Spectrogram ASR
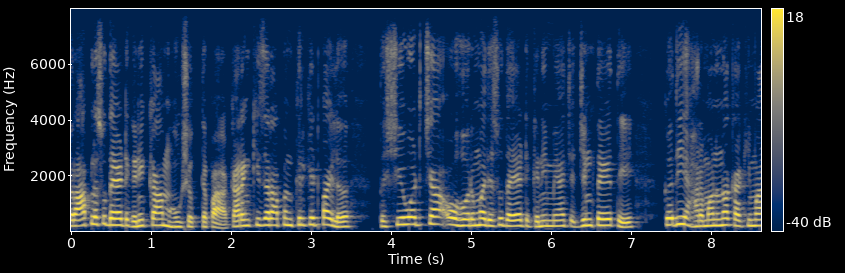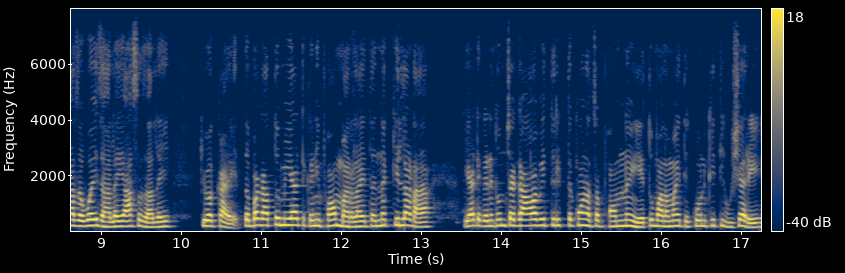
तर आपलंसुद्धा या ठिकाणी काम होऊ शकतं पहा. कारण की जर आपण क्रिकेट पाहिलं तर शेवटच्या ओव्हरमध्ये सुद्धा या ठिकाणी मॅच जिंकता येते. कधी हार मानू नका की माझं वय झालं आहे असं झालं आहे किंवा काय. तर बघा तुम्ही या ठिकाणी फॉर्म भरला आहे तर नक्की लढा. या ठिकाणी तुमच्या गावाव्यतिरिक्त कोणाचा फॉर्म नाही आहे तुम्हाला माहिती आहे कोण किती हुशार आहे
